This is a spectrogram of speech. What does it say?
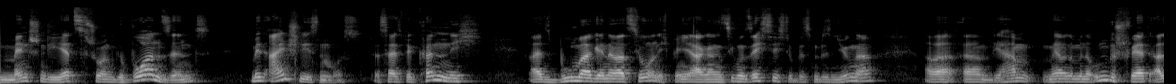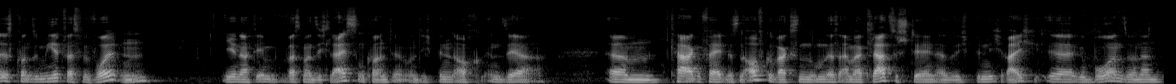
Menschen, die jetzt schon geboren sind, mit einschließen muss. Das heißt, wir können nicht als Boomer-Generation, ich bin Jahrgang 67, du bist ein bisschen jünger, aber äh, wir haben mehr oder minder unbeschwert alles konsumiert, was wir wollten, je nachdem, was man sich leisten konnte. Und ich bin auch in sehr ähm, kargen Verhältnissen aufgewachsen, um das einmal klarzustellen. Also ich bin nicht reich äh, geboren, sondern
